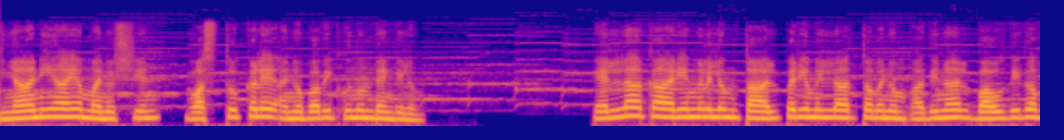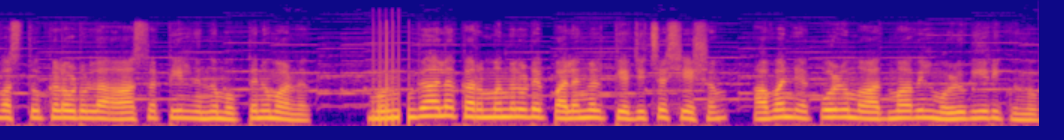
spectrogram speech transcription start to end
ജ്ഞാനിയായ മനുഷ്യൻ വസ്തുക്കളെ അനുഭവിക്കുന്നുണ്ടെങ്കിലും എല്ലാ കാര്യങ്ങളിലും താൽപ്പര്യമില്ലാത്തവനും അതിനാൽ ഭൗതിക വസ്തുക്കളോടുള്ള ആസക്തിയിൽ നിന്ന് മുക്തനുമാണ്. മുൻകാല കർമ്മങ്ങളുടെ ഫലങ്ങൾ ത്യജിച്ച ശേഷം അവൻ എപ്പോഴും ആത്മാവിൽ മുഴുകിയിരിക്കുന്നു.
